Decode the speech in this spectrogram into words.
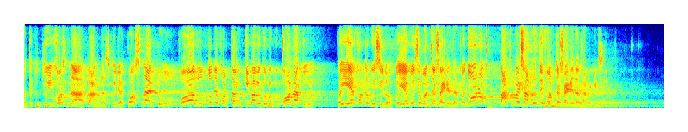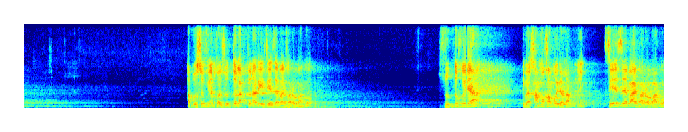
হয়তো একটু তুই কস না তুই আন্দাজ করিয়া কস না একটু। ক যুদ্ধ যে করতাম, কীভাবে করব একটু ক না তুই? কই এ কত কইছিল? কই এ কইছে পঞ্চাশ ষাট হাজার। কই দূর, বাথরুমের সামনে তুই পঞ্চাশ ষাট হাজার খাবে গেছে। আবু সুফিয়ান কয়, যুদ্ধ লাগতো না রে, যে যাবার পারো ভাগো। যুদ্ধ কইরা এবার খামো খামইরা লাভ নেই। যে যেবাই পারো ভাগো,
